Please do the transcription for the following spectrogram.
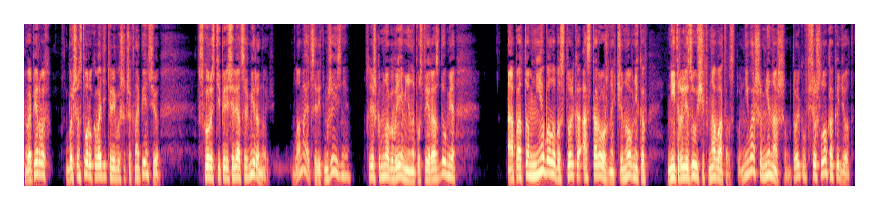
Во-первых, большинство руководителей, вышедших на пенсию, в скорости переселятся в мир иной. Ломается ритм жизни, слишком много времени на пустые раздумья — а потом не было бы столько осторожных чиновников, нейтрализующих новаторство. Ни вашим, ни нашим, только все шло как идет.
